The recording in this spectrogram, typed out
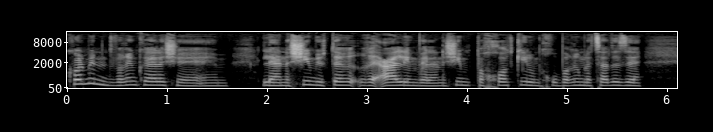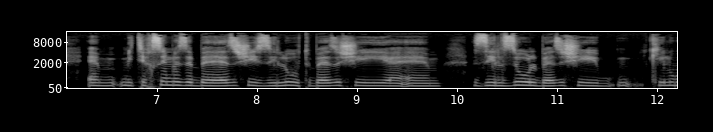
כל מיני דברים כאלה שהם לאנשים יותר ריאליים ולאנשים פחות כאילו מחוברים לצד הזה, הם מתייחסים לזה באיזושהי זילות, באיזושהי הם, אה, זלזול, באיזושהי כאילו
